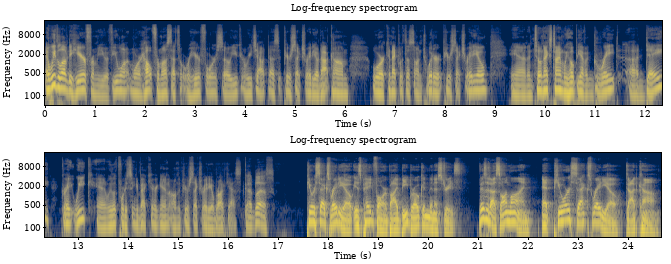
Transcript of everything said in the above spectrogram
And we'd love to hear from you. If you want more help from us, that's what we're here for. So you can reach out to us at puresexradio.com or connect with us on Twitter at puresexradio. And until next time, we hope you have a great uh, day, great week, and we look forward to seeing you back here again on the Pure Sex Radio broadcast. God bless. Pure Sex Radio is paid for by Be Broken Ministries. Visit us online at puresexradio.com.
